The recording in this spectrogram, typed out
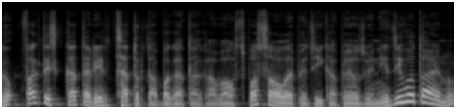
Nu, faktiski Katara ir ceturtā bagātākā valsts pasaulē pēc IKP uz vienu iedzīvotāju. Nu,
